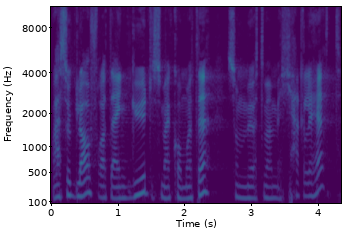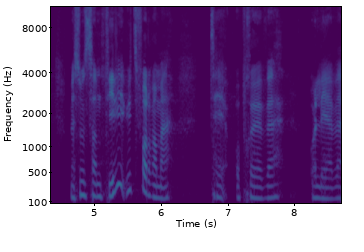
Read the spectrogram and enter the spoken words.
Og jeg er så glad for at det er en Gud som jeg kommer til, som møter meg med kjærlighet, men som samtidig utfordrer meg til å prøve å leve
